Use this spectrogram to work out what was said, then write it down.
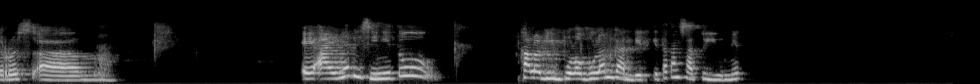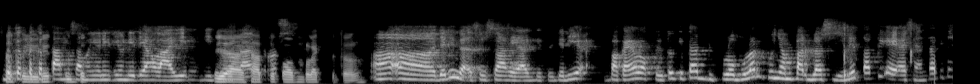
Terus em, AI-nya di sini tuh kalau di Pulau Bulan kan Dit, kita kan satu unit deket-deketan sama unit-unit yang lain gitu Iya, kan. satu Terus, komplek betul. Heeh, jadi nggak susah ya gitu. Jadi makanya waktu itu kita di Pulau Bulan punya 14 unit, tapi AI Center kita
